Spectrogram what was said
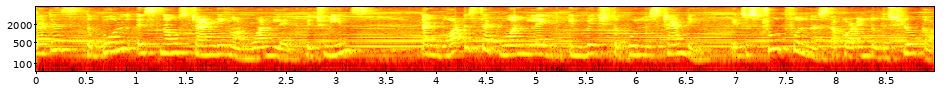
That is, the bull is now standing on one leg, which means that what is that one leg in which the bull is standing? It is truthfulness according to the shloka.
